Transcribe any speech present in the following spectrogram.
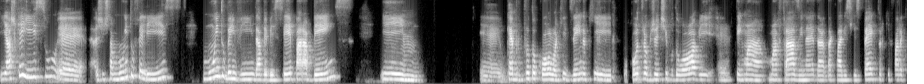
e acho que é isso, é, a gente está muito feliz, muito bem-vinda à BBC, parabéns. E é, quebro o protocolo aqui dizendo que outro objetivo do OB é, tem uma, uma frase né, da, da Clarice Lispector que fala que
